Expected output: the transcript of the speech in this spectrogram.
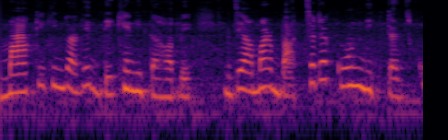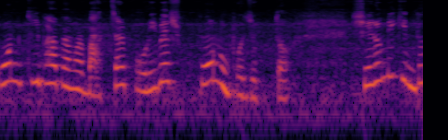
মাকে কিন্তু আগে দেখে নিতে হবে যে আমার বাচ্চাটা কোন দিকটা, কোন কীভাবে আমার বাচ্চার পরিবেশ কোন উপযুক্ত। সেরমই কিন্তু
